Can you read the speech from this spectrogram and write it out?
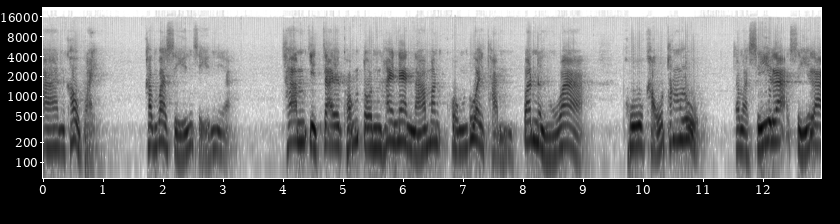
ทานเข้าไปคำว่าศีลศีลเนี่ยทำจิตใจของตนให้แน่นหนามั่นคงด้วยธรรมว่าหนึ่งว่าภูเขาทั้งลูกคำว่าศีละศีละ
